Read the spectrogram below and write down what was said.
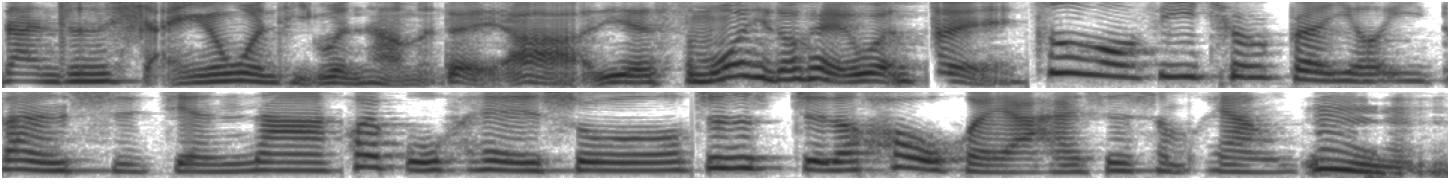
但就是想一个问题问他们。对啊，也什么问题都可以问。对，做 VTuber 有一段时间，那会不会说就是觉得后悔啊，还是什么样？嗯，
